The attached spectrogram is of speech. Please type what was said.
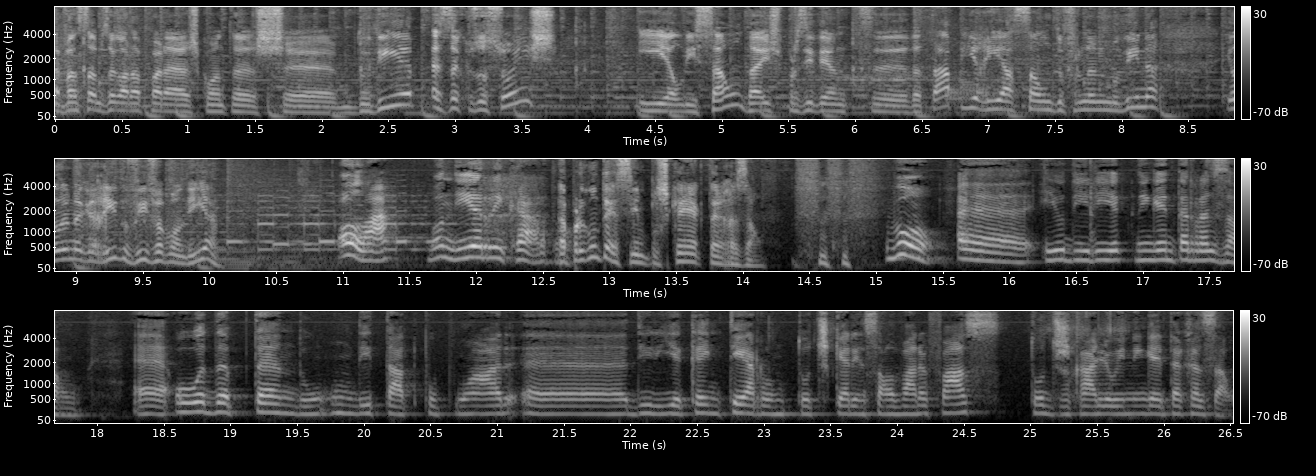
Avançamos agora para as contas uh, do dia, as acusações e a lição da ex-presidente da TAP e a reação de Fernando Medina. Helena Garrido, viva, bom dia. Olá, bom dia, Ricardo. A pergunta é simples: quem é que tem razão? Bom, uh, eu diria que ninguém tem razão. Uh, ou adaptando um ditado popular, uh, diria que em terra onde todos querem salvar a face, todos ralham e ninguém tem razão.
